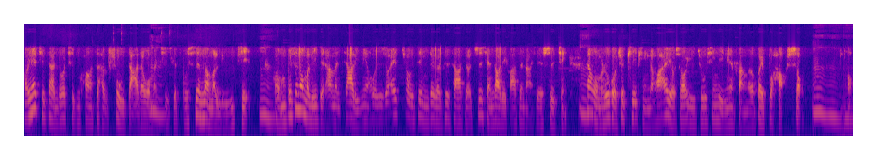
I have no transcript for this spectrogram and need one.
因为其实很多情况是很复杂的，我们其实不是那么理解。嗯，我们不是那么理解他们家里面，或者是说，哎，究竟这个自杀者之前到底发生哪些事情？嗯，但我们如果去批评的话，哎，有时候遗族心里面反而会不好受。嗯嗯。哦，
